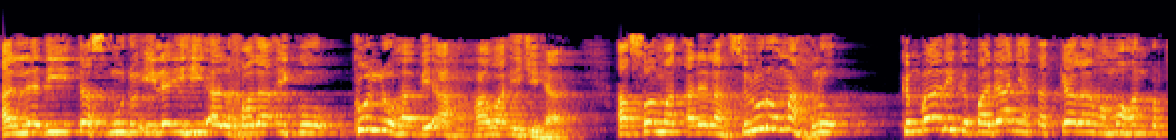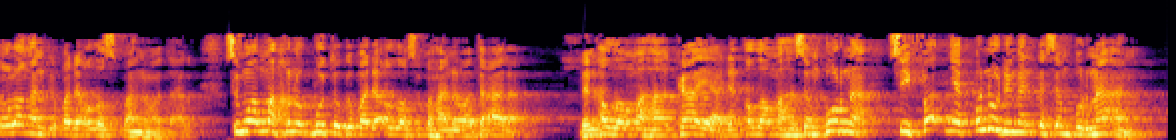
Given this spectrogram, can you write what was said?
alladhi tasmudu ilaihi al-khalaiqu kulluha bi hawaijiha. As-samad adalah seluruh makhluk kembali kepadanya tatkala memohon pertolongan kepada Allah Subhanahu wa taala. Semua makhluk butuh kepada Allah Subhanahu wa taala. Dan Allah Maha Kaya dan Allah Maha Sempurna, sifatnya penuh dengan kesempurnaan.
